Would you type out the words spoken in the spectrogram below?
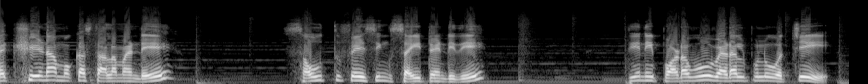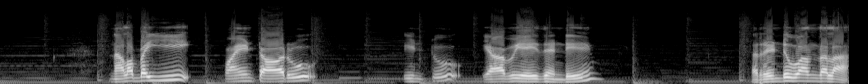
దక్షిణ ముఖ స్థలం అండి సౌత్ ఫేసింగ్ సైట్ అండి ఇది. దీని పొడవు వెడల్పులు వచ్చి నలభై పాయింట్ ఆరు ఇంటూ యాభై ఐదు అండి. రెండు వందల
